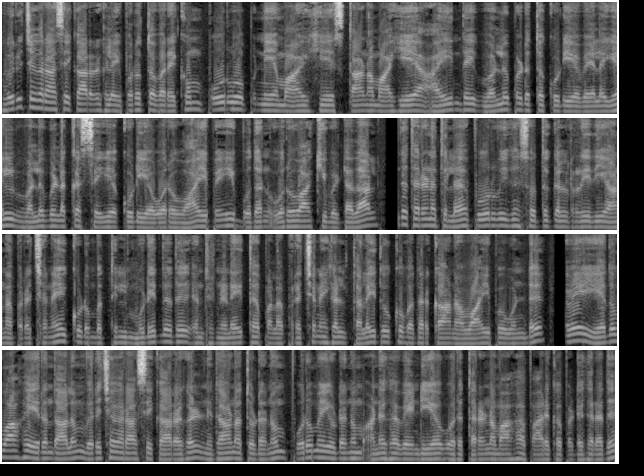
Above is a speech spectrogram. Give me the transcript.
விருச்சக ராசிக்காரர்களை பொறுத்தவரைக்கும் பூர்வ புண்ணியமாகிய ஸ்தானமாகிய ஐந்தை வலுப்படுத்தக்கூடிய வேளையில் வலுவிளக்க செய்யக்கூடிய ஒரு வாய்ப்பை புதன் உருவாக்கிவிட்டதால் இந்த தருணத்தில் பூர்வீக சொத்துக்கள் ரீதியான பிரச்சனை குடும்பத்தில் முடிந்தது என்று நினைத்த பல பிரச்சனைகள் தலை தூக்குவதற்கான வாய்ப்பு உண்டு. எனவே எதுவாக இருந்தாலும் விருச்சக ராசிக்காரர்கள் நிதானத்துடனும் பொறுமையுடனும் அணுக வேண்டிய ஒரு தருணமாக பார்க்கப்படுகிறது.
